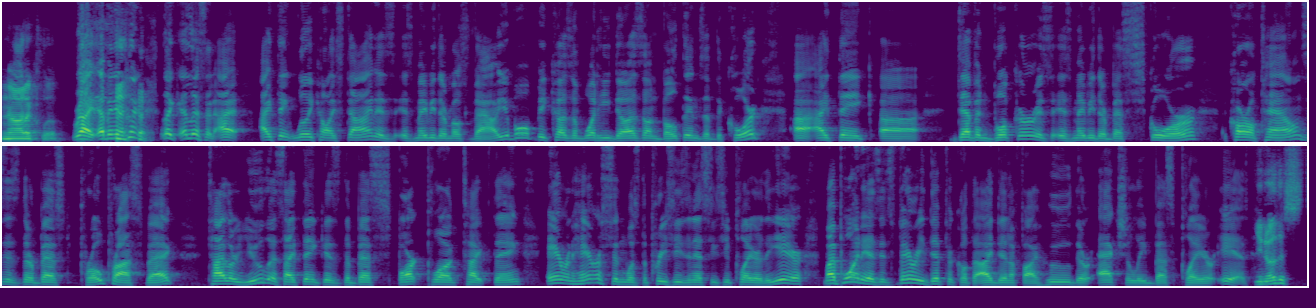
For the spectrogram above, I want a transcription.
Not a clue. Right. I mean, it could, like, listen, I, I think Willie Cauley Stein is, is maybe their most valuable because of what he does on both ends of the court. Uh, I think uh, Devin Booker is, is maybe their best scorer. Karl Towns is their best pro prospect. Tyler Ulis, I think, is the best spark plug type thing. Aaron Harrison was the preseason SEC Player of the Year. My point is, it's very difficult to identify who their actually best player is. You know this.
